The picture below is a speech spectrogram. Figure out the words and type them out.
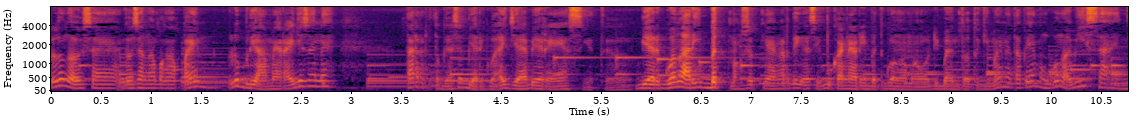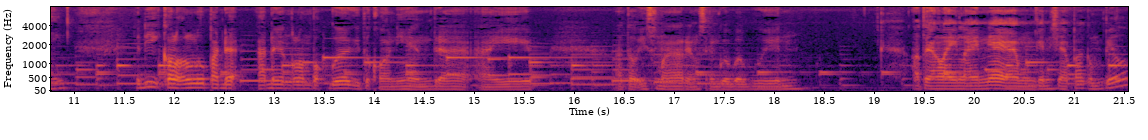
lu nggak usah nggak usah ngapa-ngapain. Lu beli amer aja sana. Ntar tugasnya biar gue aja beres gitu. Biar gue nggak ribet maksudnya. Ngerti gak sih? Bukannya ribet gue nggak mau dibantu atau gimana tapi emang gue nggak bisa anjing. Jadi kalau lu pada ada yang kelompok gue gitu Koni Hendra Aib atau Ismar yang sering gue babuin atau yang lain-lainnya ya mungkin siapa Gempil.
